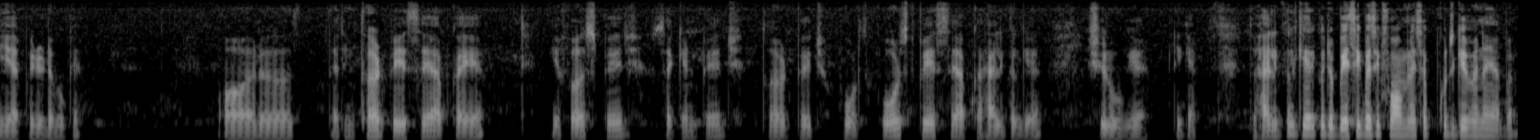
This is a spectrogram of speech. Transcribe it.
ये आपकी डेटा बुक है। और आई थिंक थर्ड पेज से आपका ये ये first page second page third page fourth fourth page से आपका हेलिकल केयर शुरू हो गया है, ठीक है? तो हेलिकल केयर के जो बेसिक बेसिक फॉर्मूले सब कुछ गिवन है यहाँ पर।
